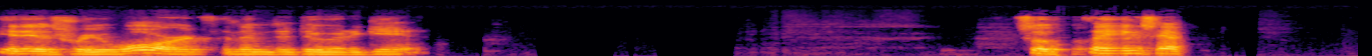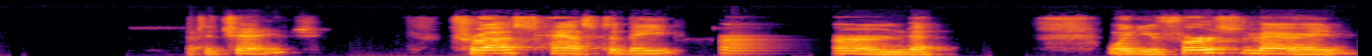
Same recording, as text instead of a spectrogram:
it is reward for them to do it again. So things have to change. Trust has to be earned. When you first married,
